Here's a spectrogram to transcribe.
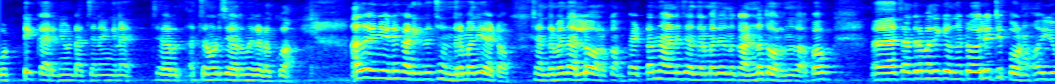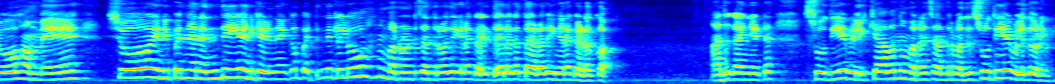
പൊട്ടിക്കരഞ്ഞുകൊണ്ട് അച്ഛനെ ഇങ്ങനെ ചേർ അച്ഛനോട് ചേർന്ന് കിടക്കുക. അത് കഴിഞ്ഞ് പിന്നെ കാണിക്കുന്ന ചന്ദ്രമതി ആട്ടോ. ചന്ദ്രമതി നല്ല ഉറക്കം. പെട്ടെന്നാണ് ചന്ദ്രമതി ഒന്ന് കണ്ണ് തുറന്നത്. അപ്പം ചന്ദ്രമതിക്ക് ഒന്ന് ടോയ്ലറ്റിൽ പോകണം അയ്യോ അമ്മേ. ഷോ ഇനിയിപ്പം ഞാൻ എന്ത് ചെയ്യും? എനിക്ക് എഴുന്നേക്കാൻ പറ്റുന്നില്ലല്ലോ എന്നും പറഞ്ഞുകൊണ്ട് ചന്ദ്രമതി ഇങ്ങനെ കഴുത്തേലൊക്കെ തടവി ഇങ്ങനെ കിടക്കുക. അത് കഴിഞ്ഞിട്ട് ശ്രുതിയെ വിളിക്കാവെന്നും പറഞ്ഞ് ചന്ദ്രമതി ശ്രുതിയെ വിളി തുടങ്ങി.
